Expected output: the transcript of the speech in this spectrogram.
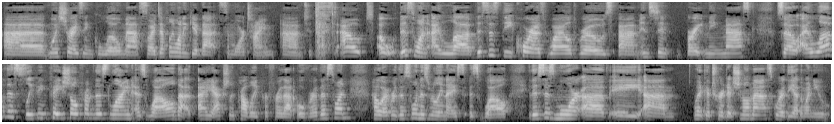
uh, moisturizing glow mask. So I definitely want to give that some more time um, to test out. Oh, this one I love. This is the Korres Wild Rose um, Instant Brightening Mask. So I love the sleeping facial from this line as well. That I actually probably prefer that over this one. However, this one is really nice as well. This is more of a um, like a traditional mask where the other one you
